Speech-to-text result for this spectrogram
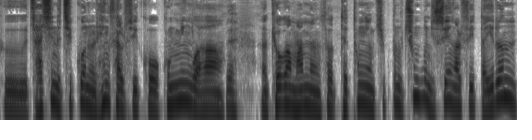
그 자신의 직권을 행사할 수 있고 국민과 네. 어, 교감하면서 대통령 직분을 충분히 수행할 수 있다 이런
